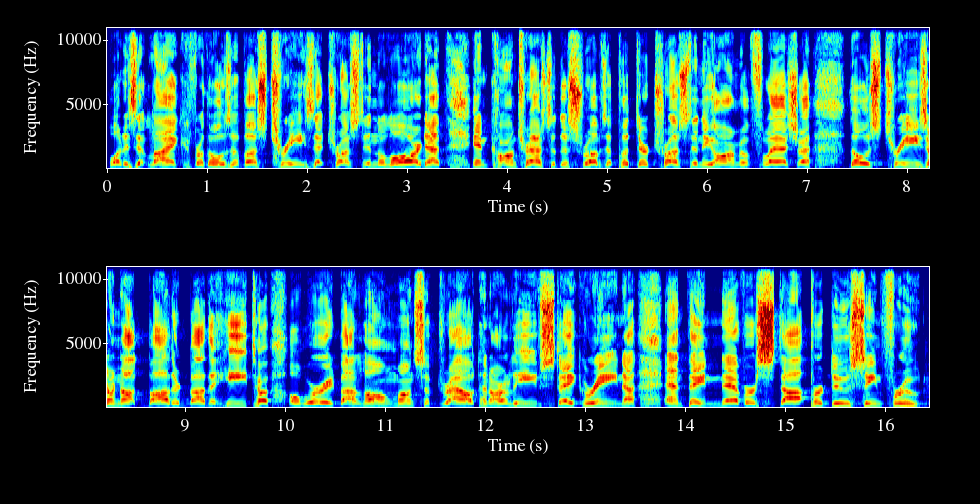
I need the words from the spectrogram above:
what is it like for those of us trees that trust in the Lord, in contrast to the shrubs that put their trust in the arm of flesh? those trees are not bothered by the heat or, or worried by long months of drought, and our leaves stay green green, uh, and they never stop producing fruit.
